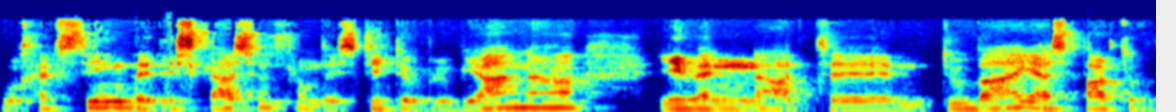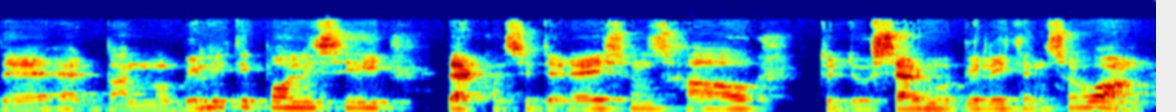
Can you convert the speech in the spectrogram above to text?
We have seen the discussions from the city of Ljubljana, even at um, Dubai as part of the urban mobility policy. There are considerations how to do shared mobility and so on.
